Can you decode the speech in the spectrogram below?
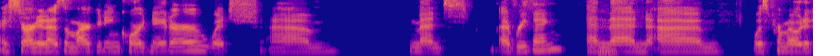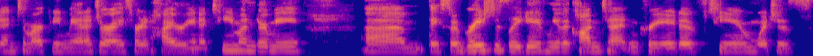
I started as a marketing coordinator, which um, meant everything. And mm-hmm. then um, was promoted into marketing manager. I started hiring a team under me. Um, they so graciously gave me the content and creative team, which is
